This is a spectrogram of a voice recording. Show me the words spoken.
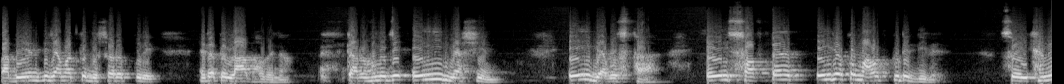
বা বিএনপি জামাতকে দোষারোপ করি, এটা তো লাভ হবে না। কারণ হলো যে এই মেশিন এই ব্যবস্থা, এই সফটওয়্যার এইরকম আউটপুটই দিবে। সো এখানে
